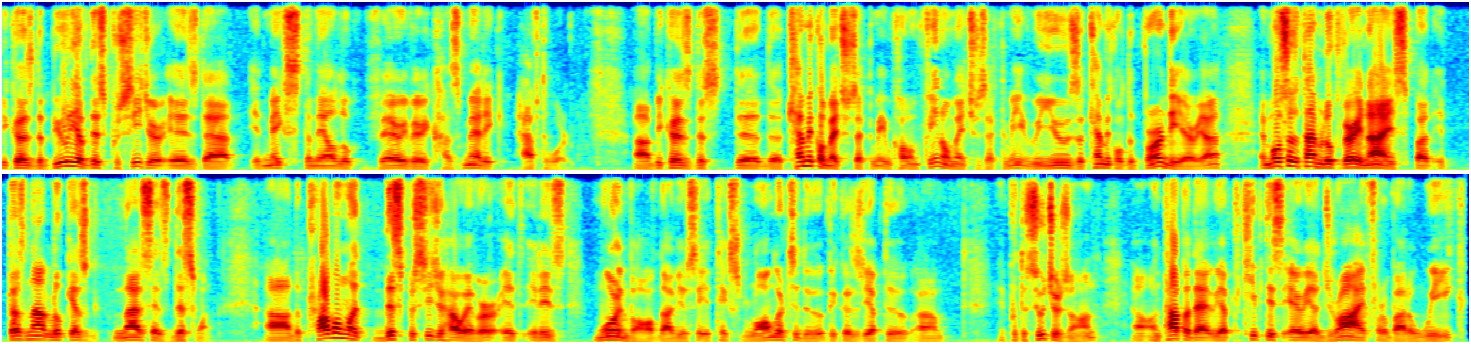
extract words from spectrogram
because the beauty of this procedure is that it makes the nail look very, very cosmetic afterward. Uh, because this, the, the chemical matrixectomy, we call them phenol matrixectomy, we use a chemical to burn the area. And most of the time it looks very nice, but it does not look as nice as this one. Uh, the problem with this procedure, however, it, it is more involved, obviously. It takes longer to do because you have to um, put the sutures on. Uh, on top of that, we have to keep this area dry for about a week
